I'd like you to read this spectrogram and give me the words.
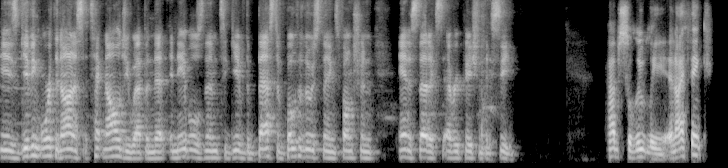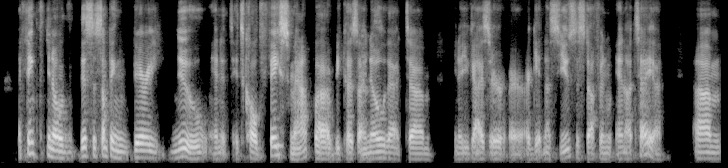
is giving orthodontists a technology weapon that enables them to give the best of both of those things, function and aesthetics, to every patient they see. Absolutely. And I think, I think, you know, this is something very new and it's, it's called Face Map, uh, because I know that, um, you know, you guys are, are, are getting us used to use this stuff and, and I'll tell you, um,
